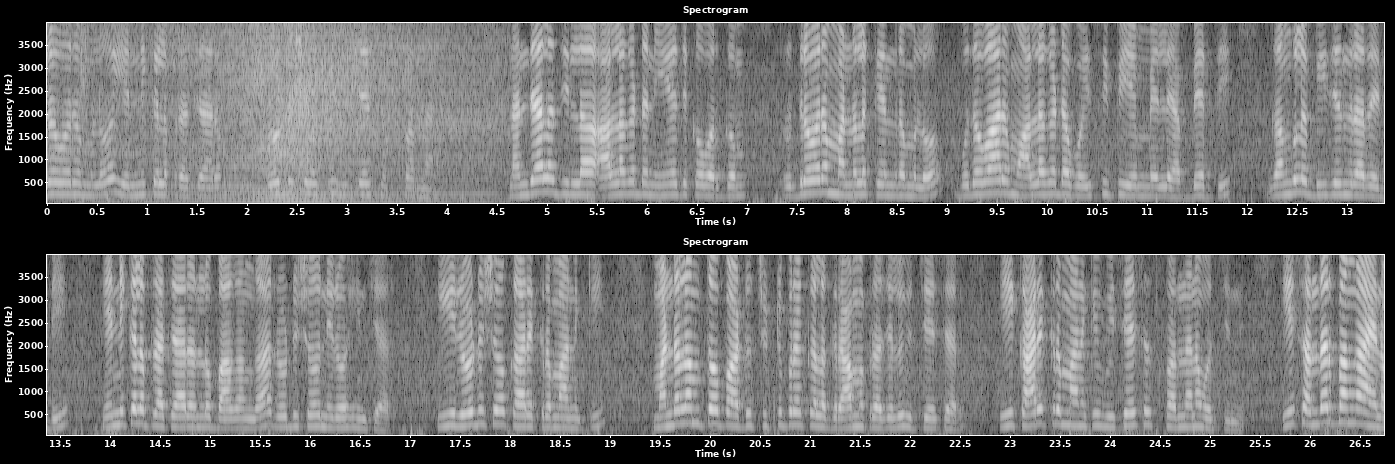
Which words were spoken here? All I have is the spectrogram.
రుద్రవరంలో ఎన్నికల ప్రచారం రోడ్డు షోకి విశేష స్పందన. నంద్యాల జిల్లా ఆళ్ళగడ్డ నియోజకవర్గం రుద్రవరం మండల కేంద్రంలో బుధవారం ఆళ్ళగడ్డ వైసీపీ ఎమ్మెల్యే అభ్యర్థి గంగుల బీజేంద్రారెడ్డి ఎన్నికల ప్రచారంలో భాగంగా రోడ్డు షో నిర్వహించారు. ఈ రోడ్డు షో కార్యక్రమానికి మండలంతో పాటు చుట్టుప్రక్కల గ్రామ ప్రజలు విచ్చేశారు. ఈ కార్యక్రమానికి విశేష స్పందన వచ్చింది. ఈ సందర్భంగా ఆయన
